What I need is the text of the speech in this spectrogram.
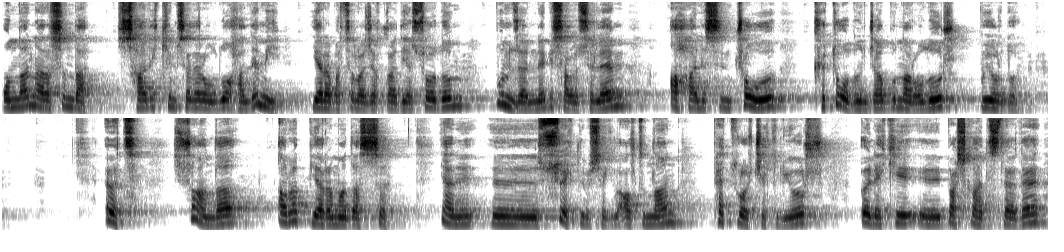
onların arasında salih kimseler olduğu halde mi yere batırılacaklar diye sordum. Bunun üzerine Nebi sallallahu aleyhi ve sellem ahalisinin çoğu kötü olunca bunlar olur buyurdu. Evet şu anda Arap Yarımadası yani e, sürekli bir şekilde altından petrol çekiliyor. Öyle ki e, başka hadislerde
